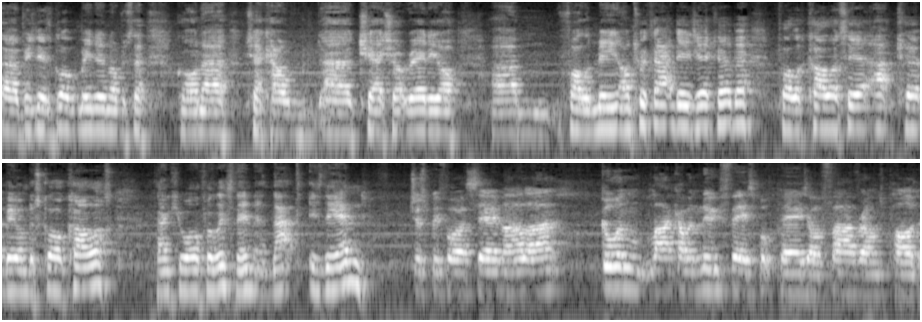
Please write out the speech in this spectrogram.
uh, Visionaries Global Media, and obviously go on uh, check out uh, Chairshot Radio. Um, follow me on Twitter at DJ Kirby. Follow Carlos here at Kirby underscore Carlos. Thank you all for listening, and that is the end. Just before I say my line, go and like our new Facebook page, our Five Rounds Pod,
